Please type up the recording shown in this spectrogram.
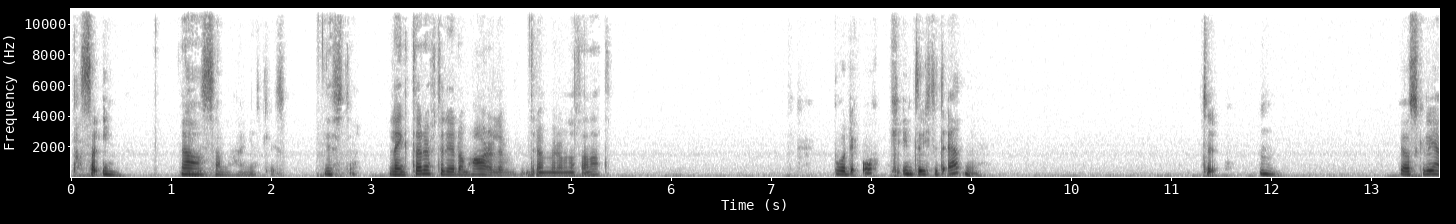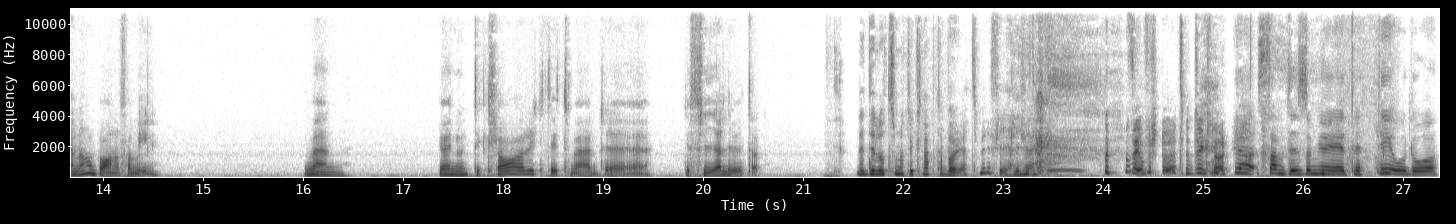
passar in Ja, i sammanhanget. Liksom. just det. Längtar du efter det de har eller drömmer om något annat? Både och, inte riktigt än. Mm. Jag skulle gärna ha barn och familj. Men jag är nog inte klar riktigt med eh, det fria livet än. Det, det låter som att du knappt har börjat med det fria livet. Så jag förstår att du inte är klar. Ja, samtidigt som jag är 30 och då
